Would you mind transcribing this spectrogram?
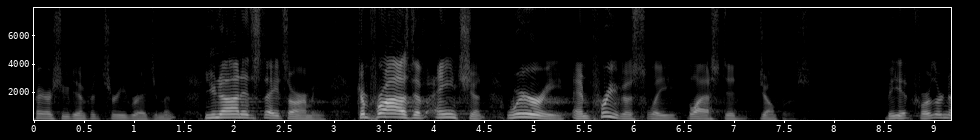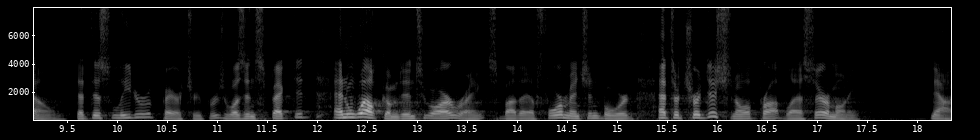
Parachute Infantry Regiment, United States Army, comprised of ancient, weary, and previously blasted jumpers. Be it further known that this leader of paratroopers was inspected and welcomed into our ranks by the aforementioned board at the traditional prop blast ceremony. Now,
